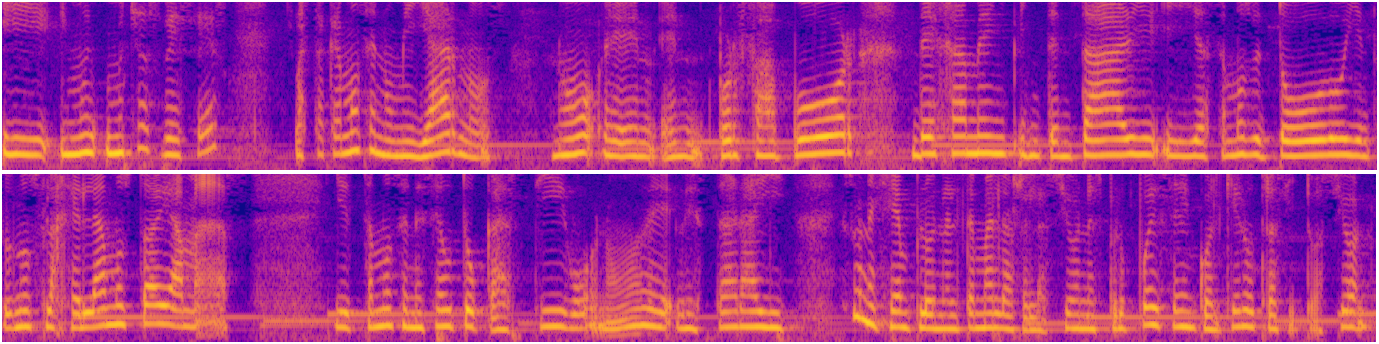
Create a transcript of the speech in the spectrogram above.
y, muchas veces hasta caemos en humillarnos, ¿no? En, por favor, déjame intentar y, hacemos de todo y entonces nos flagelamos todavía más y estamos en ese autocastigo, ¿no? De, de, estar ahí. Es un ejemplo en el tema de las relaciones, pero puede ser en cualquier otra situación,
